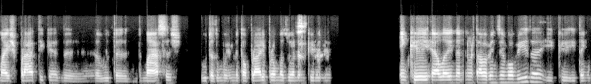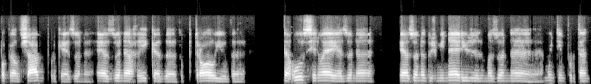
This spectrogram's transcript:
mais prática de a luta de massas, luta do movimento operário para uma zona em que em que ela ainda não estava bem desenvolvida e que e tem um papel chave porque é a zona é a zona rica do petróleo da, da Rússia não é? é a zona é a zona dos minérios, uma zona muito importante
